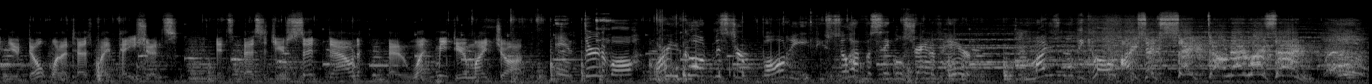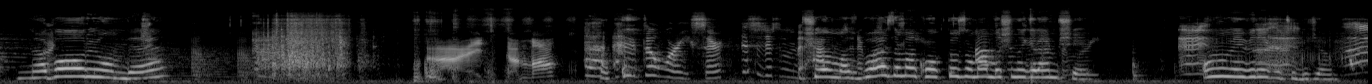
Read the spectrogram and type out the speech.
and you don't want to test my patience, it's best that you sit down and let me do my job. And third of all, why are you called Mr. Baldy if you still have a single strand of hair? You might as well be called... I said sit down and listen! ne bağırıyorsun be? Alright, uh, Don't worry, sir. This is just something that Bir şey olmaz. Bu her zaman korktuğu zaman başına gelen bir şey. Onu evine götüreceğim. Uh,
